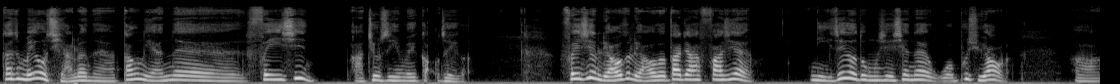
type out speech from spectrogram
但是没有钱了呢。当年的飞信啊，就是因为搞这个，飞信聊着聊着，大家发现你这个东西现在我不需要了啊，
